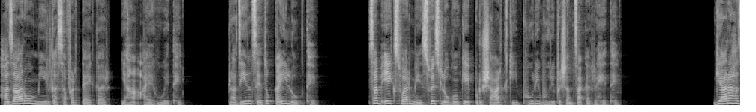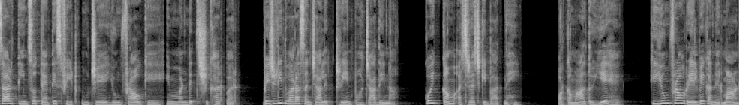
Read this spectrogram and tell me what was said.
हज़ारों मील का सफ़र तय कर यहाँ आए हुए थे। ब्राज़ील से तो कई लोग थे। सब एक स्वर में स्विस लोगों के पुरुषार्थ की भूरी भूरी प्रशंसा कर रहे थे। 11,333 फीट ऊँचे युंगफ्राउ के हिममंडित शिखर पर बिजली द्वारा संचालित ट्रेन पहुँचा देना कोई कम अचरज की बात नहीं। और कमाल तो ये है कि युंगफ्राउ रेलवे का निर्माण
